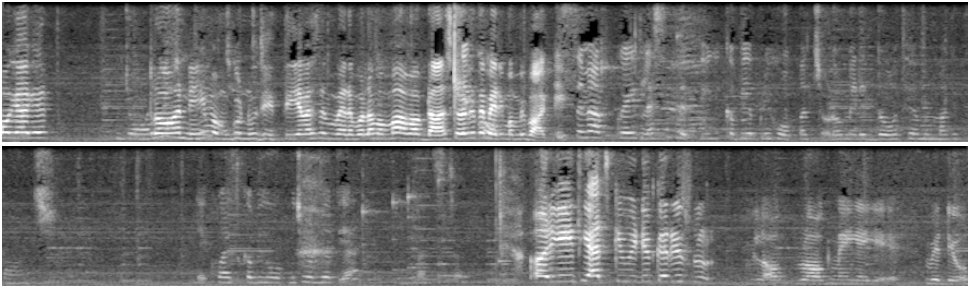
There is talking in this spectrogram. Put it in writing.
हो गया कि ड्रॉ नहीं मम्मी गुन्नू जीतती है। वैसे मैंने बोला मम्मा अब आप डांस करोगे तो मेरी मम्मी भाग गई इससे मैं आपको एक लेसन देती हूँ कि कभी अपनी होप मत छोड़ो। मेरे दो थे मम्मा के पाँच। देखो ऐसे कभी होप नहीं छोड़ देती है। और यही थी आज की वीडियो कर रही व्लॉग व्लॉग नहीं है ये वीडियो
